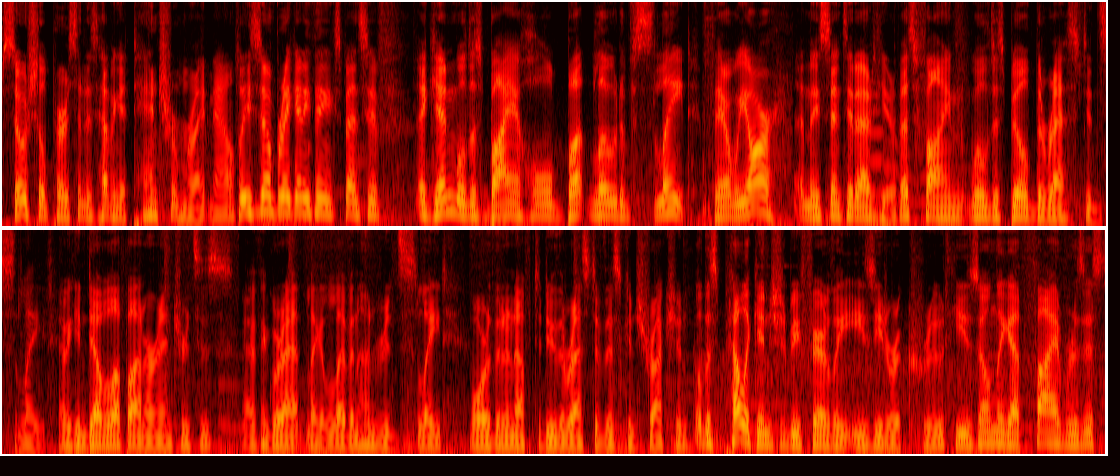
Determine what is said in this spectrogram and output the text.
social person is having a tantrum right now. Please don't break anything expensive. Again, we'll just buy a whole buttload of slate. There we are. And they sent it out here. That's fine. We'll just build the rest in slate. And we can double up on our entrances. I think we're at like 1100 slate. More than enough to do the rest of this construction. Well, this pelican should be fairly easy to recruit. He's only got five resistance.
